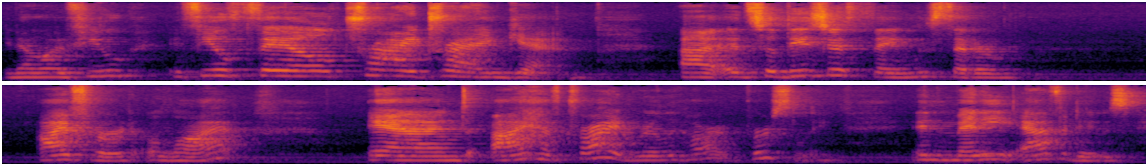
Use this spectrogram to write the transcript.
You know, if you if you fail, try try again. Uh, and so these are things that are I've heard a lot, and I have tried really hard personally in many avenues.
